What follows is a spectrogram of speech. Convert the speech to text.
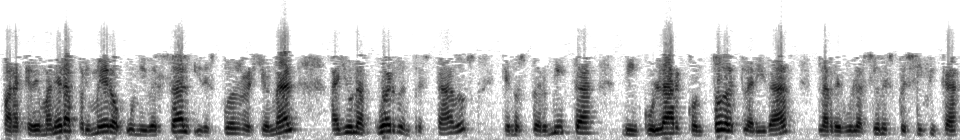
para que de manera primero universal y después regional haya un acuerdo entre Estados que nos permita vincular con toda claridad la regulación específica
